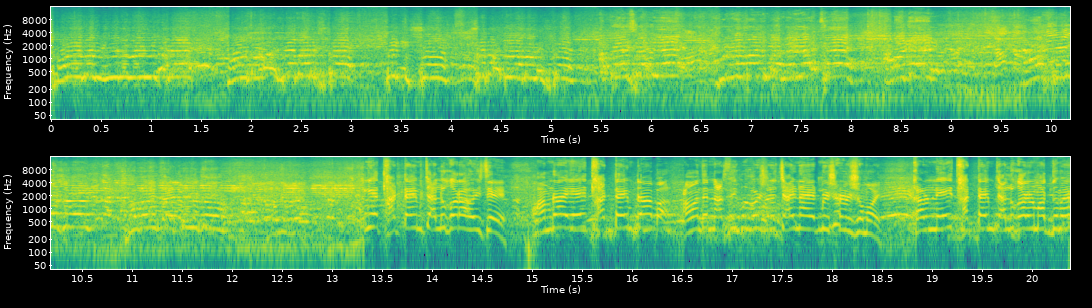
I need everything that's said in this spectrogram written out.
সবাই মানুষ নিরাময় করে তাই মানুষের মানুষকে চিকিৎসা সেবা দেওয়া মানুষকে আপনাদের সামনে মূল্যবান হয়ে যাচ্ছে আমাদের রাষ্ট্রপ্রধান সাধারণ ছাত্রীরা থার্ড টাইম চালু করা হয়েছে আমরা এই থার্ড টাইমটা আমাদের নার্সিং প্রফেশনে চাই না অ্যাডমিশনের সময়। কারণ এই থার্ড টাইম চালু করার মাধ্যমে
